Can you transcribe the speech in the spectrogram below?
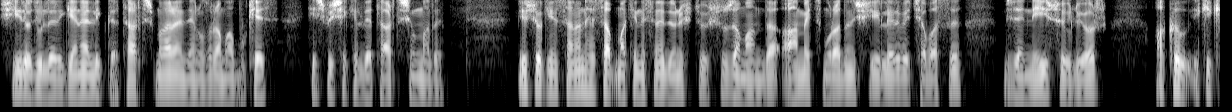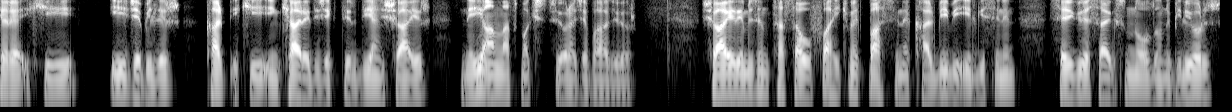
Şiir ödülleri genellikle tartışmalar neden olur ama bu kez hiçbir şekilde tartışılmadı. Birçok insanın hesap makinesine dönüştüğü şu zamanda Ahmet Murad'ın şiirleri ve çabası bize neyi söylüyor? Akıl iki kere ikiyi iyice bilir, kalp ikiyi inkar edecektir diyen şair neyi anlatmak istiyor acaba diyor. Şairimizin tasavvufa, hikmet bahsine kalbi bir ilgisinin, sevgi ve saygısının olduğunu biliyoruz.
